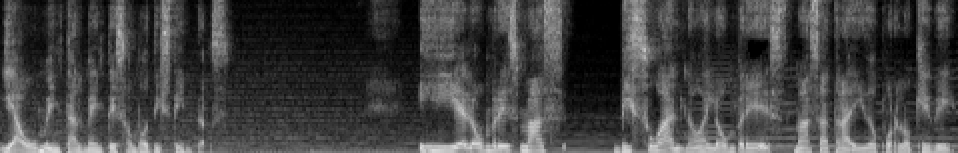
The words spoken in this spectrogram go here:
y aún mentalmente somos distintos y el hombre es más visual, ¿no? El hombre es más atraído por lo que ve.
